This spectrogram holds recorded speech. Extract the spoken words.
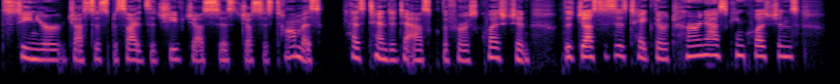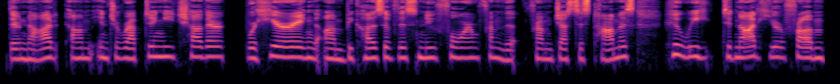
senior justice, besides the chief justice, Justice Thomas, has tended to ask the first question. The justices take their turn asking questions. They're not um, interrupting each other. We're hearing um, because of this new form from the from Justice Thomas, who we did not hear from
